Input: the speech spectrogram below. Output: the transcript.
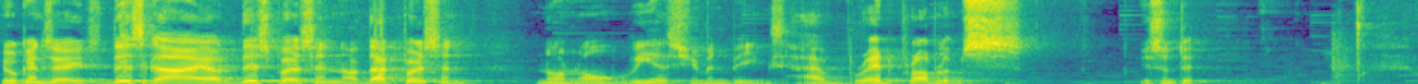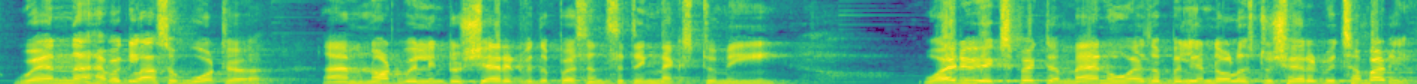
You can say it's this guy or this person or that person. No, no, we as human beings have bred problems, isn't it? When I have a glass of water, I'm not willing to share it with the person sitting next to me. Why do you expect a man who has a billion dollars to share it with somebody?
